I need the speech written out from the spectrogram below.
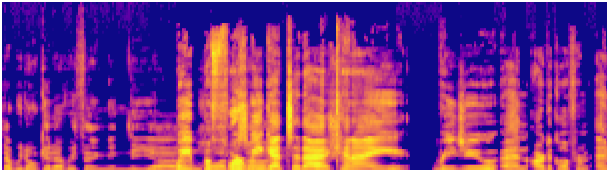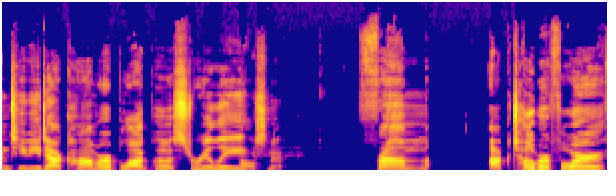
that we don't get everything in the. Uh, Wait, before we get to that, shit. can I read you an article from MTV.com or a blog post, really, Oh snap! from October 4th,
